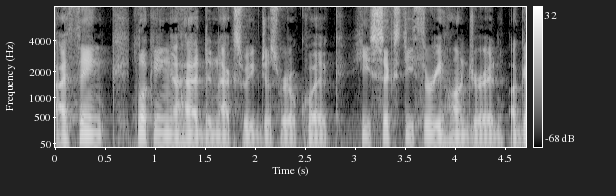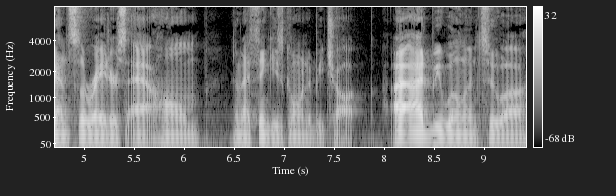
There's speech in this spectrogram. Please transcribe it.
I think looking ahead to next week, just real quick, he's 6,300 against the Raiders at home, and I think he's going to be chalk. I, would be willing to uh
